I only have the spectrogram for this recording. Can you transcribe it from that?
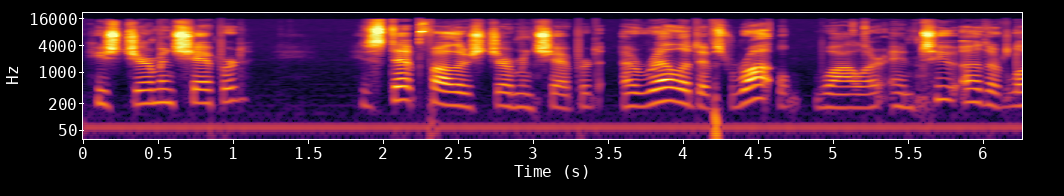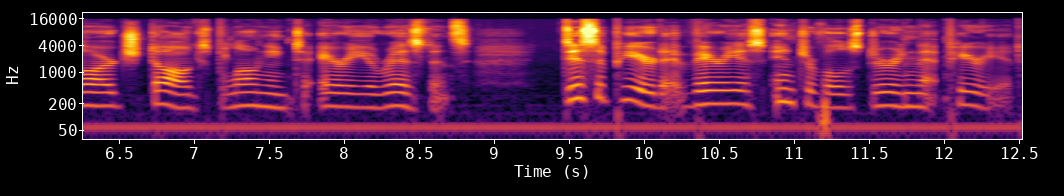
His German Shepherd, his stepfather's German Shepherd, a relative's Rottweiler, and two other large dogs belonging to area residents disappeared at various intervals during that period.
